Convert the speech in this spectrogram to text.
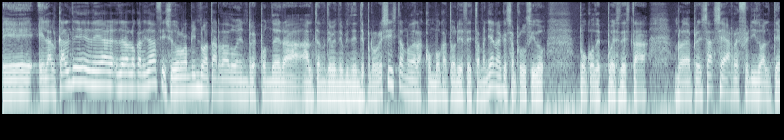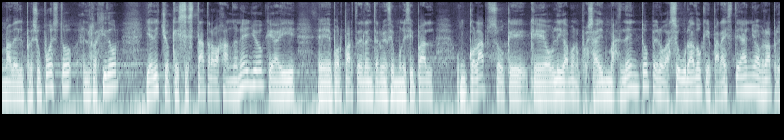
Eh, el alcalde de, la localidad, Isidoro Gamín, no ha tardado en responder a Alternativa Independiente Progresista, una de las convocatorias de esta mañana que se ha producido poco después de esta rueda de prensa, se ha referido al tema del presupuesto, el regidor, y ha dicho que se está trabajando en ello, que hay eh, por parte de la intervención municipal un colapso que, que obliga bueno, pues a ir más lento, pero ha asegurado que para este año habrá presupuesto,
